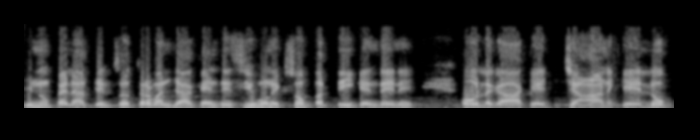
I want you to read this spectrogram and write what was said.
ਜਿਹਨੂੰ ਪਹਿਲਾਂ 353 ਕਹਿੰਦੇ ਸੀ, ਹੁਣ 132 ਕਹਿੰਦੇ ਨੇ, ਉਹ ਲਗਾ ਕੇ ਜਾਣ ਕੇ ਲੋਕ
